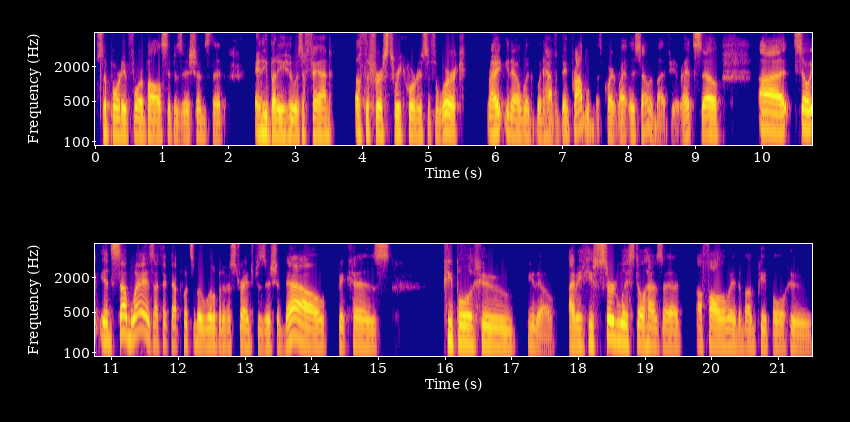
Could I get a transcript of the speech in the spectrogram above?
supporting foreign policy positions that anybody who was a fan of the first three quarters of the work, right, you know, would would have a big problem with, quite rightly so, in my view, right? So, uh, so in some ways, I think that puts him in a little bit of a strange position now because people who, you know, I mean, he certainly still has a, a following among people who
